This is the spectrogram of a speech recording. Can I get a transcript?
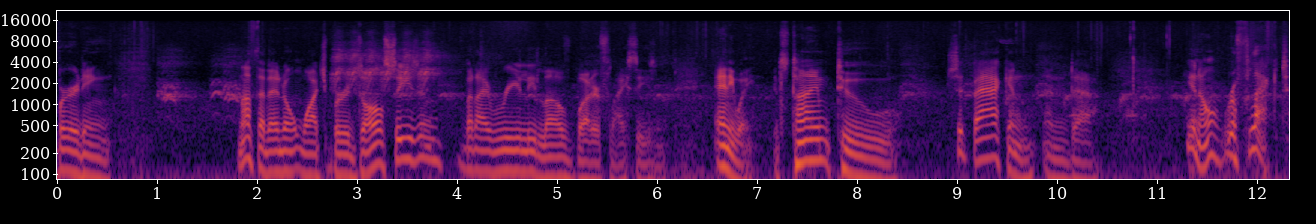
birding. Not that I don't watch birds all season, but I really love butterfly season. Anyway, it's time to sit back and, and uh, you know, reflect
